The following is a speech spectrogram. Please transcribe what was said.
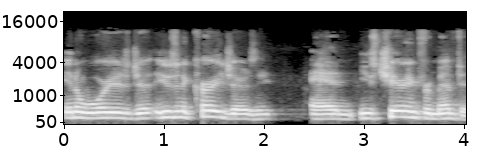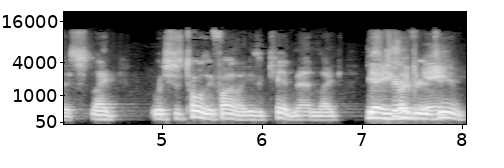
in a Warriors jersey, he was in a Curry jersey, and he's cheering for Memphis, like which is totally fine. Like he's a kid, man. Like yeah, he's like for your eight. team.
